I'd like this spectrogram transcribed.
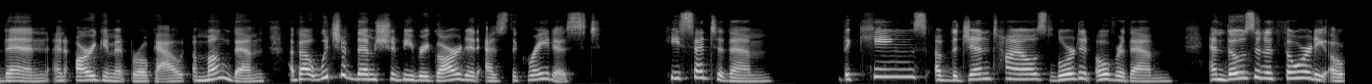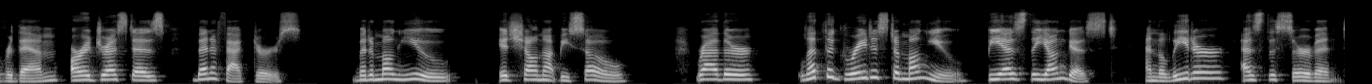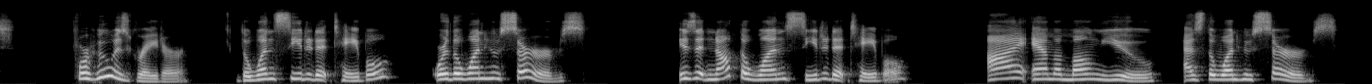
Then an argument broke out among them about which of them should be regarded as the greatest. He said to them, The kings of the Gentiles lord it over them, and those in authority over them are addressed as benefactors. But among you it shall not be so. Rather, let the greatest among you be as the youngest, and the leader as the servant. For who is greater? The one seated at table or the one who serves? Is it not the one seated at table? I am among you as the one who serves.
